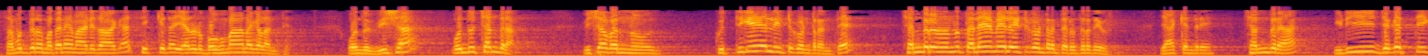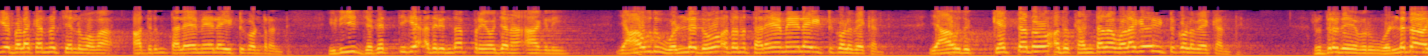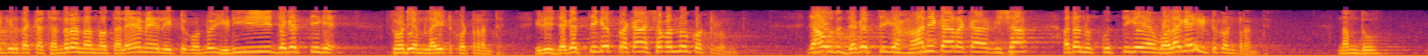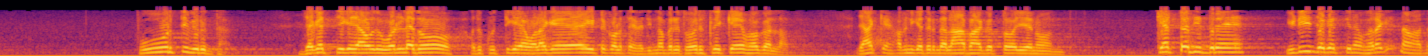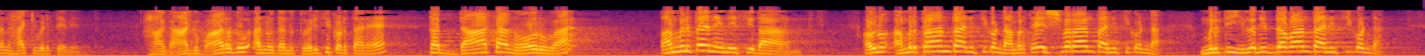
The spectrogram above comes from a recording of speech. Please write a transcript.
ಸಮುದ್ರ ಮತನೆ ಮಾಡಿದಾಗ ಸಿಕ್ಕಿದ ಎರಡು ಬಹುಮಾನಗಳಂತೆ. ಒಂದು ವಿಷ, ಒಂದು ಚಂದ್ರ. ವಿಷವನ್ನು ಕುತ್ತಿಗೆಯಲ್ಲಿ ಇಟ್ಟುಕೊಂಡ್ರಂತೆ, ಚಂದ್ರನನ್ನು ತಲೆಯ ಮೇಲೆ ಇಟ್ಟುಕೊಂಡ್ರಂತೆ ರುದ್ರದೇವರು. ಯಾಕೆಂದ್ರೆ ಚಂದ್ರ ಇಡೀ ಜಗತ್ತಿಗೆ ಬೆಳಕನ್ನು ಚೆಲ್ಲುವವ, ಆದ್ರಿಂದ ತಲೆಯ ಮೇಲೆ ಇಟ್ಟುಕೊಂಡ್ರಂತೆ. ಇಡೀ ಜಗತ್ತಿಗೆ ಅದರಿಂದ ಪ್ರಯೋಜನ ಆಗಲಿ. ಯಾವುದು ಒಳ್ಳೆಯದೋ ಅದನ್ನು ತಲೆಯ ಮೇಲೆ ಇಟ್ಟುಕೊಳ್ಬೇಕಂತೆ ಯಾವುದು ಕೆಟ್ಟದೋ ಅದು ಕಂಠದ ಒಳಗೆ ಇಟ್ಟುಕೊಳ್ಬೇಕಂತೆ ರುದ್ರದೇವರು ಒಳ್ಳೆದಾಗಿರ್ತಕ್ಕ ಚಂದ್ರನನ್ನು ತಲೆಯ ಮೇಲೆ ಇಟ್ಟುಕೊಂಡು ಇಡೀ ಜಗತ್ತಿಗೆ ಸೋಡಿಯಂ ಲೈಟ್ ಕೊಟ್ಟರಂತೆ ಇಡೀ ಜಗತ್ತಿಗೆ ಪ್ರಕಾಶವನ್ನು ಕೊಟ್ಟರಂತೆ ಯಾವುದು ಜಗತ್ತಿಗೆ ಹಾನಿಕಾರಕ ವಿಷ ಅದನ್ನು ಕುತ್ತಿಗೆಯ ಒಳಗೆ ಇಟ್ಟುಕೊಂಡ್ರಂತೆ. ನಮ್ದು ಪೂರ್ತಿ ವಿರುದ್ಧ. ಜಗತ್ತಿಗೆ ಯಾವುದು ಒಳ್ಳೆಯದೋ ಅದು ಕುತ್ತಿಗೆಯ ಒಳಗೇ ಇಟ್ಟುಕೊಳ್ತೇವೆ. ಇನ್ನೊಬ್ಬರಿಗೆ ತೋರಿಸ್ಲಿಕ್ಕೆ ಹೋಗಲ್ಲ ಯಾಕೆ? ಅವನಿಗೆ ಅದರಿಂದ ಲಾಭ ಆಗುತ್ತೋ ಏನೋ ಅಂತ. ಕೆಟ್ಟದಿದ್ರೆ ಇಡೀ ಜಗತ್ತಿನ ಹೊರಗೆ ನಾವು ಅದನ್ನು ಹಾಕಿಬಿಡ್ತೇವೆ ಅಂತ. ಹಾಗಾಗಬಾರದು ಅನ್ನೋದನ್ನು ತೋರಿಸಿಕೊಡ್ತಾರೆ. ತದ್ದಾಸನೋರ್ವ ಅಮೃತ ನೆನೆಸಿದ ಅಂತ. ಅವನು ಅಮೃತ ಅಂತ ಅನಿಸಿಕೊಂಡ, ಅಮೃತೇಶ್ವರ ಅಂತ ಅನಿಸಿಕೊಂಡ, ಮೃತಿ ಇಲ್ಲದಿದ್ದವ ಅಂತ ಅನಿಸಿಕೊಂಡ.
